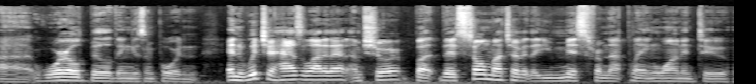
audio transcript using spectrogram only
uh, world building is important. And Witcher has a lot of that, I'm sure, but there's so much of it that you miss from not playing one and 2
